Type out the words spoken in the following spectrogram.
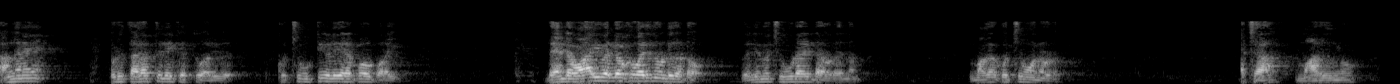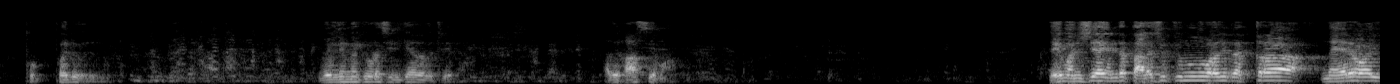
അങ്ങനെ ഒരു തലത്തിലേക്ക് എത്തും അറിവ്. കൊച്ചുകുട്ടികൾ ചിലപ്പോ പറയും എന്റെ വായു വല്ലതൊക്കെ വരുന്നുണ്ട് കേട്ടോ. വലിയ ചൂടായിട്ടാ പറയുന്നത്. മക കൊച്ചുമോനോട്. അച്ഛാ മാറുന്നു തുപ്പൽ വരുന്നു. വല്യമ്മയ്ക്ക് കൂടെ ചിരിക്കാതെ പറ്റിയില്ല അത് ഹാസ്യമാണ് ഏ മനുഷ്യ എന്റെ തല ചുറ്റുന്നു എന്ന് പറഞ്ഞിട്ട് എത്ര നേരമായി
